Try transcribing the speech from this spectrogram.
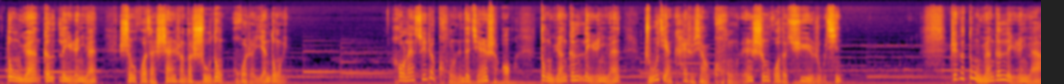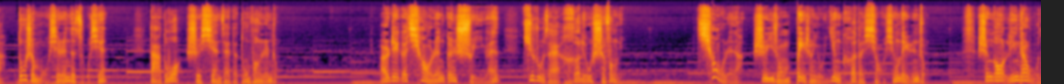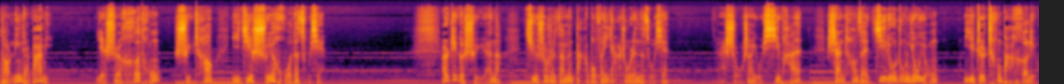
洞猿跟类人猿生活在山上的树洞或者岩洞里。后来，随着恐人的减少，洞猿跟类人猿逐渐开始向恐人生活的区域入侵。这个洞猿跟类人猿啊，都是某些人的祖先，大多是现在的东方人种。而这个鞘人跟水猿居住在河流石缝里。鞘人啊，是一种背上有硬壳的小型类人种，身高零点五到零点八米，也是河童、水昌以及水虎的祖先。而这个水源呢，据说是咱们大部分亚洲人的祖先，手上有吸盘，擅长在激流中游泳，一直称霸河流。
